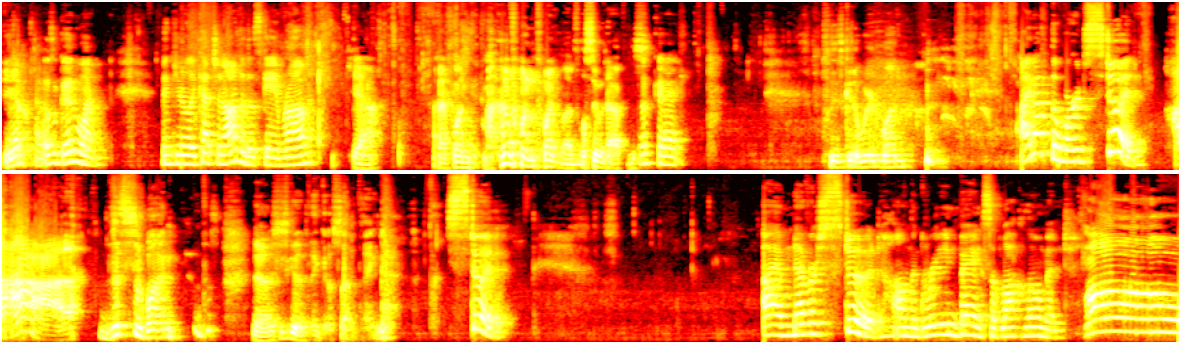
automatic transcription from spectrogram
Yeah, That was a good one. I think you're really catching on to this game, Rob. yeah. I have one. I have one point left. We'll see what happens. Okay. Please get a weird one. I got the word stood. Ah, this one. No, she's gonna think of something. Stood. I have never stood on the green banks of Loch Lomond. Oh!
